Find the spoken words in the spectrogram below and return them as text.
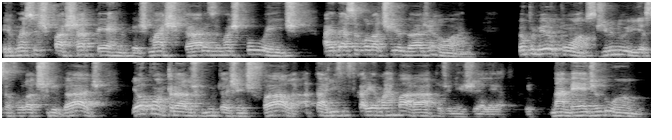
ele começa a despachar térmicas mais caras e mais poluentes. Aí dá essa volatilidade enorme. Então, primeiro ponto, diminuiria essa volatilidade e, ao contrário do que muita gente fala, a tarifa ficaria mais barata de energia elétrica, na média do ano.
